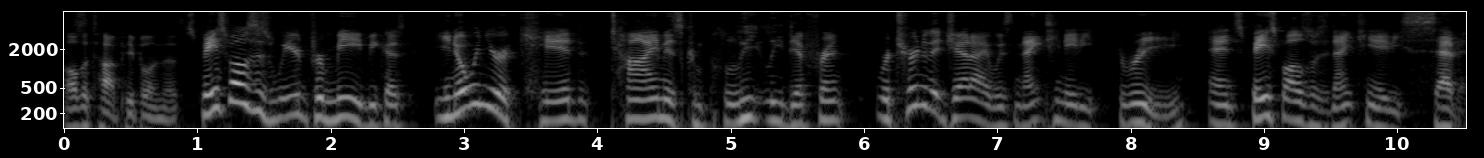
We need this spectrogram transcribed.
All the top people in this. Spaceballs is weird for me because you know when you're a kid, time is completely different. Return of the Jedi was 1983 and Spaceballs was 1987.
